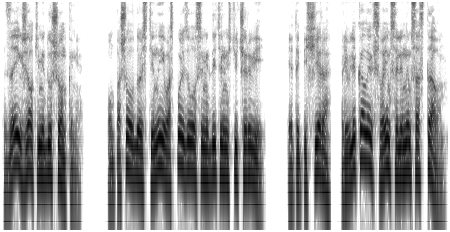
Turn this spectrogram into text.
за их жалкими душонками. Он пошел вдоль стены и воспользовался медлительностью червей. Эта пещера привлекала их своим соляным составом,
